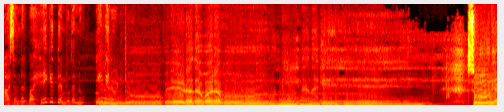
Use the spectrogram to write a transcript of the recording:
ಆ ಸಂದರ್ಭ ಹೇಗಿತ್ತೆಂಬುದನ್ನು ನೋಡಿ. ಬೇಡದ ವರವು ನೀ ನನಗೆ. ಸೂರ್ಯ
